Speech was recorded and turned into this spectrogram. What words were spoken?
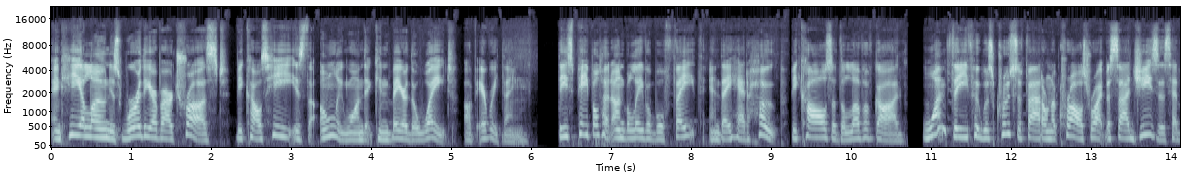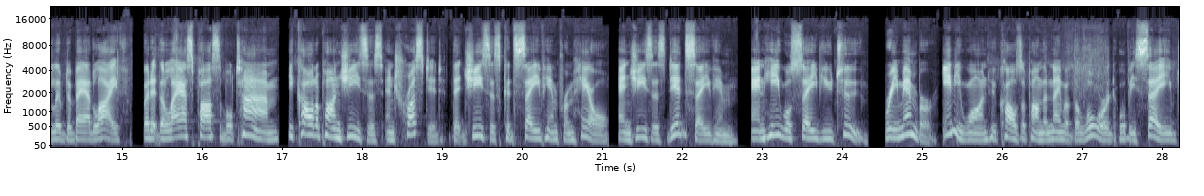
And He alone is worthy of our trust because He is the only one that can bear the weight of everything. These people had unbelievable faith and they had hope because of the love of God. One thief who was crucified on a cross right beside Jesus had lived a bad life, but at the last possible time, he called upon Jesus and trusted that Jesus could save him from hell, and Jesus did save him, and he will save you too. Remember, anyone who calls upon the name of the Lord will be saved.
